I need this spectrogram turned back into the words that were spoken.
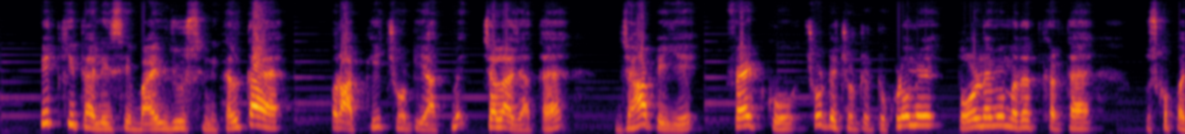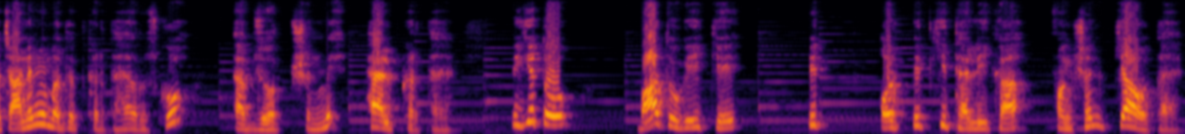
पित्त की थैली से बाइल जूस निकलता है और आपकी छोटी आंत में चला जाता है, जहाँ पे ये फैट को छोटे छोटे टुकड़ों में तोड़ने में मदद करता है, उसको पचाने में मदद करता है और उसको एब्जॉर्प्शन में हेल्प करता है। तो ये तो बात हो गई कि पित्त और पित्त की थैली का फ़ंक्शन क्या होता है,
